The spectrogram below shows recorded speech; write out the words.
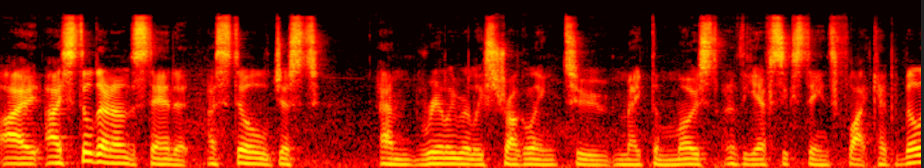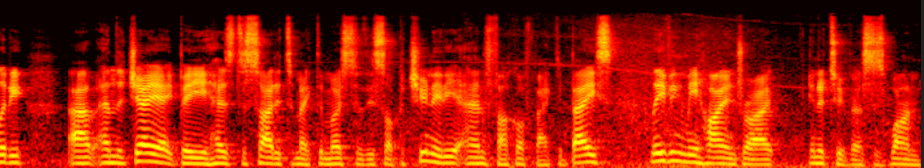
I, I still don't understand it. I still just am really, really struggling to make the most of the F-16's flight capability. Um, and the J-8B has decided to make the most of this opportunity and fuck off back to base, leaving me high and dry in a 2 versus 1.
